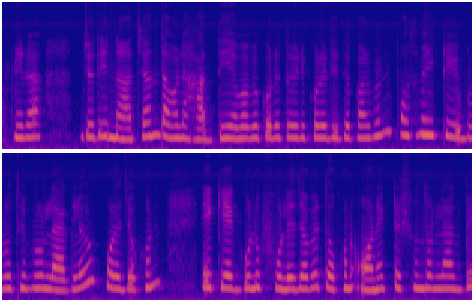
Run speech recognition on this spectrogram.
আপনারা যদি না চান তাহলে হাত দিয়ে এভাবে করে তৈরি করে দিতে পারবেন। প্রথমে একটু ইবড়ু থিবড়ু লাগলেও পরে যখন এই কেকগুলো ফুলে যাবে তখন অনেকটা সুন্দর লাগবে।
